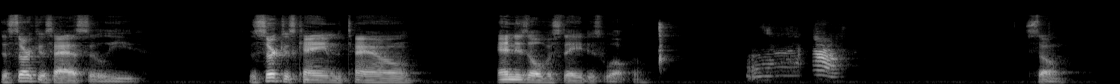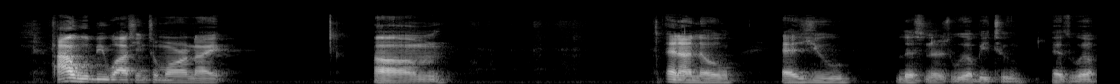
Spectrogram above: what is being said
The circus has to leave the circus came to town and is overstayed its welcome. So I will be watching tomorrow night. Um and I know as you listeners will be too as well.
